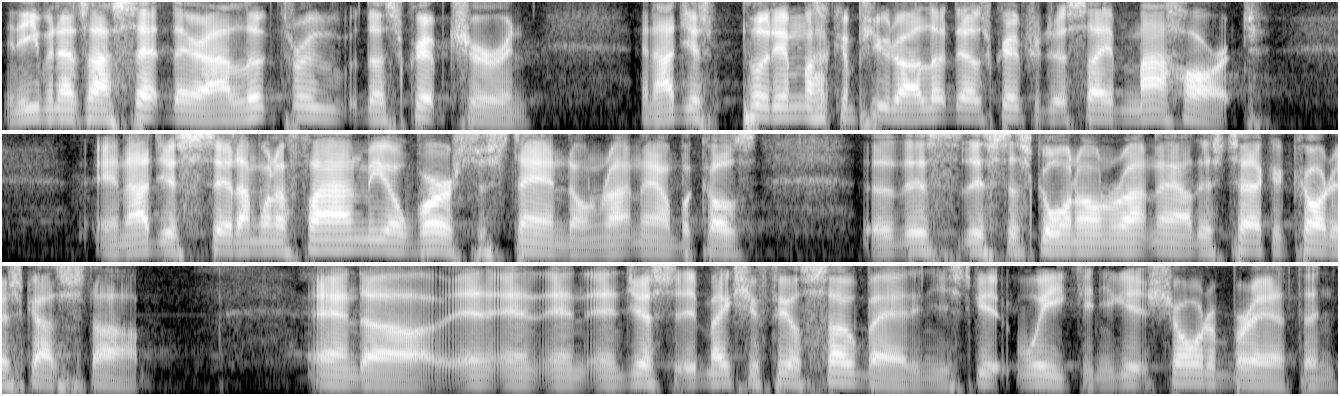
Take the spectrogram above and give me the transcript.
And even as i sat there i looked through the scripture and and i just put in my computer i looked at the scripture to save my heart. And i just said i'm going to find me a verse to stand on right now because uh, this this that's going on right now this tachycardia has got to stop. And, uh, and, and, and just it makes you feel so bad and you get weak and you get short of breath and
